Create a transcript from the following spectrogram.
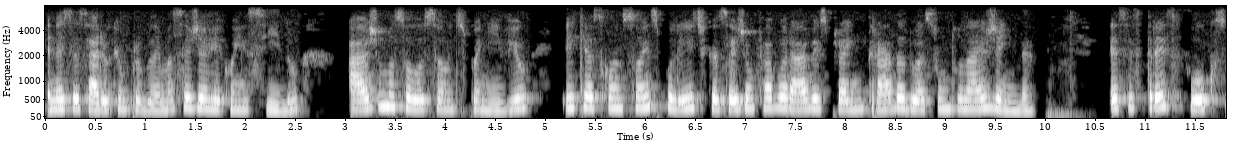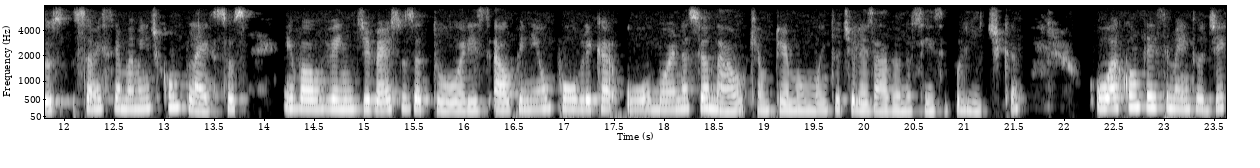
é necessário que um problema seja reconhecido, haja uma solução disponível e que as condições políticas sejam favoráveis para a entrada do assunto na agenda. Esses três fluxos são extremamente complexos envolvem diversos atores, a opinião pública, o humor nacional, que é um termo muito utilizado na ciência política, o acontecimento de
